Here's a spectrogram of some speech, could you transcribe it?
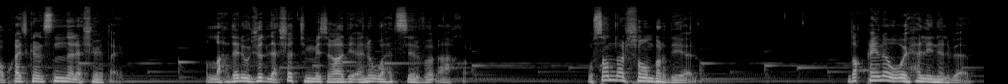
وبقيت كنتسنى العشاء يطيب. اللحظه اللي وجد العشاء تميت غادي أنا وواحد ال serveur آخر. وصلنا لل chambre ديالو. دقينا وهو يحل لينا الباب.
